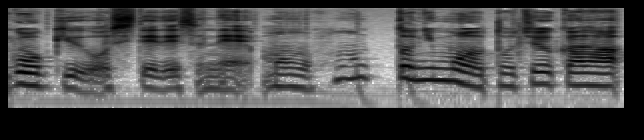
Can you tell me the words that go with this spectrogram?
号泣をしてですねもう本当にもう途中から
